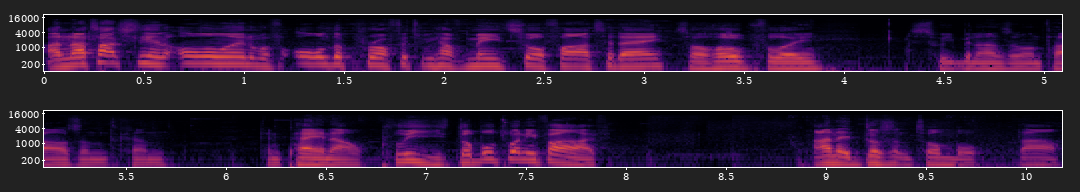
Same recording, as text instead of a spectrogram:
And that's actually an all-in with all the profits we have made so far today. So hopefully, Sweet Bonanza 1000 can, can pay now. Please, double 25. And it doesn't tumble. Damn.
